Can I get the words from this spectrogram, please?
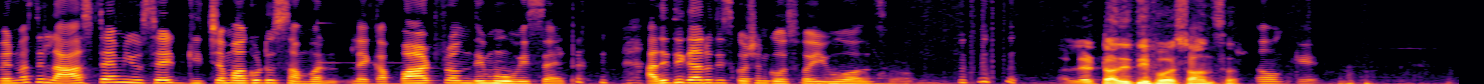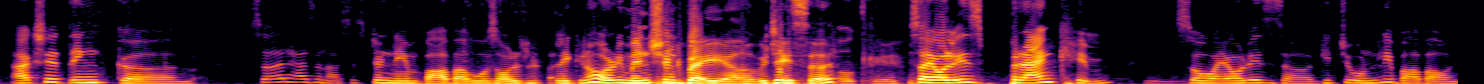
when was the last time you said Gichamaku to someone? Like apart from the movie set. Aditi Garu, this question goes for you also. Let Aditi first answer okay. Actually, I think uh, Sir has an assistant named Baba who was all like you know already mentioned by uh, Vijay Sir. Okay. So I always prank him. So I always uh, get you only Baba on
